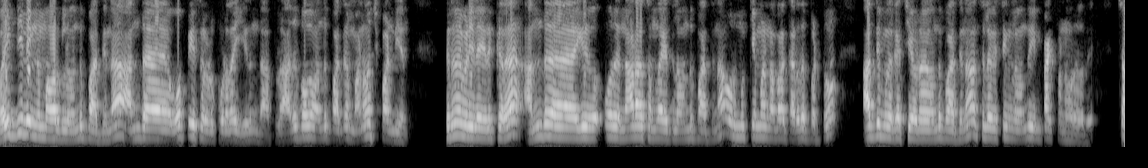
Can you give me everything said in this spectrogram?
வைத்தியலிங்கம் அவர்கள் வந்து பார்த்தீங்கன்னா அந்த ஓபிஎஸ் அவர்கள் கூட தான் இருந்தாப்புல. அது போக வந்து பார்த்தீங்கன்னா மனோஜ் பாண்டியன் திருநெல்வேலியில இருக்கிற அந்த ஒரு நாடா சமுதாயத்துல வந்து பார்த்தீங்கன்னா ஒரு முக்கியமான நபராக கருதப்பட்டும் அதிமுக கட்சியோட வந்து பார்த்தீங்கன்னா சில விஷயங்களை வந்து இம்பாக்ட் பண்ண வருவது ஸோ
